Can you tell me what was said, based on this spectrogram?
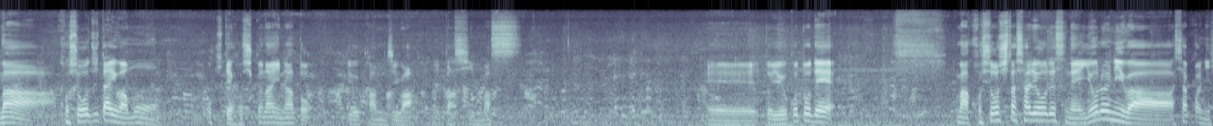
まあ故障自体はもう起きてほしくないなという感じはいたします。えー、ということで、まあ、故障した車両ですね夜には車庫に引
